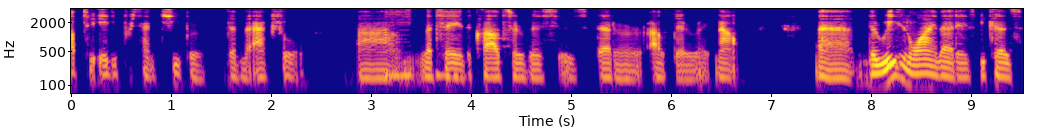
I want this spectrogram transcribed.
up to eighty percent cheaper than the actual um, let's say the cloud services that are out there right now. Uh, the reason why that is because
